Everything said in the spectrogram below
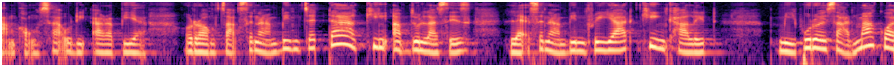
3 ของซาอุดิอาระเบีย รองจากสนามบินเจดดาคิงอับดุลลาซิสและสนามบินริยาดคิงคาลิดมีผู้โดยสารมากกว่า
